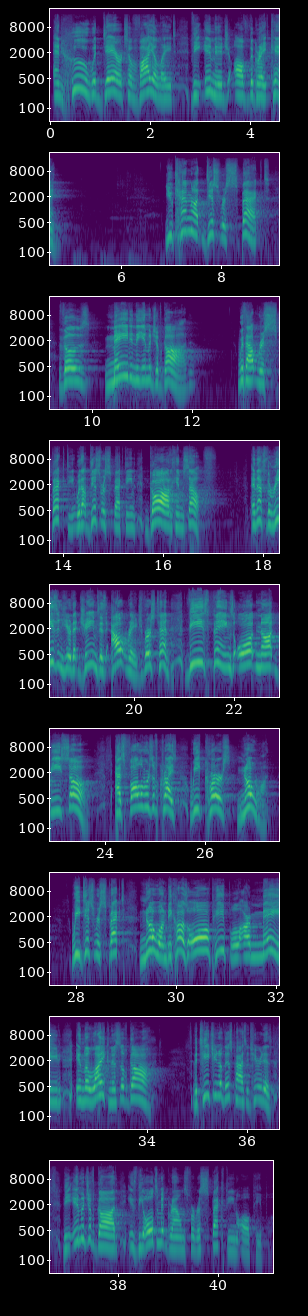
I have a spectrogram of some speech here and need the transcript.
And who would dare to violate the image of the great king? You cannot disrespect those made in the image of God without respecting, without disrespecting God Himself. And that's the reason here that James is outraged. Verse 10 These things ought not be so. As followers of Christ, we curse no one, we disrespect no one because all people are made in the likeness of God. The teaching of this passage, here it is. The image of God is the ultimate grounds for respecting all people.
